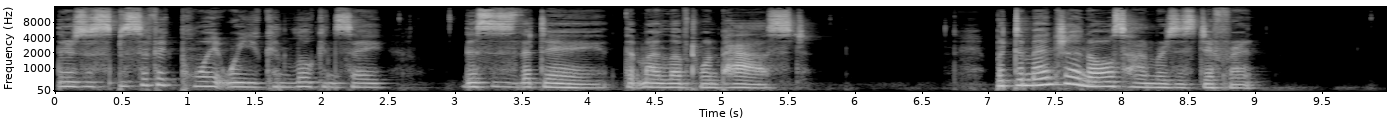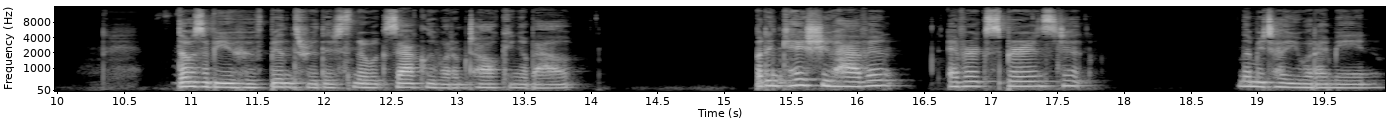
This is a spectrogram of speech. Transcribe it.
There's a specific point where you can look and say, This is the day that my loved one passed. But dementia and Alzheimer's is different. Those of you who've been through this know exactly what I'm talking about. But in case you haven't ever experienced it, let me tell you what I mean.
